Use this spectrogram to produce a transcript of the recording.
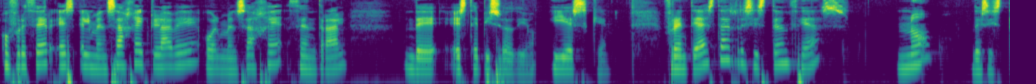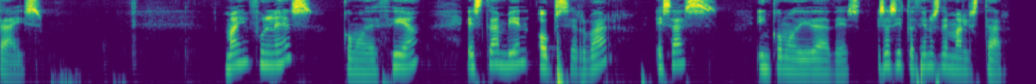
ofrecer es el mensaje clave o el mensaje central de este episodio. Y es que, frente a estas resistencias, no desistáis. Mindfulness, como decía, es también observar esas incomodidades, esas situaciones de malestar,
